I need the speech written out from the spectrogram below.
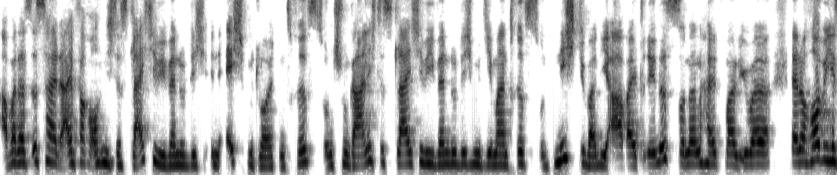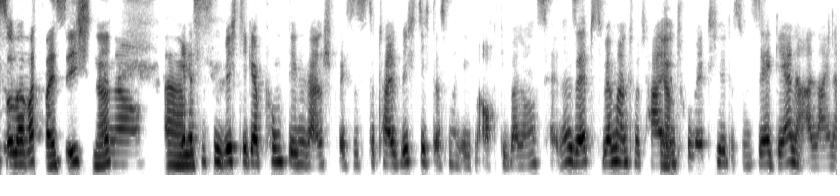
Aber das ist halt einfach auch nicht das Gleiche, wie wenn du dich in echt mit Leuten triffst und schon gar nicht das Gleiche, wie wenn du dich mit jemandem triffst und nicht über die Arbeit redest, sondern halt mal über deine Hobbys oder was weiß ich. Ne? Genau. Ähm, ja, es ist ein wichtiger Punkt, den du ansprichst. Es ist total wichtig, dass man eben auch die Balance hält. Ne? Selbst wenn man total ja. introvertiert ist und sehr gerne alleine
